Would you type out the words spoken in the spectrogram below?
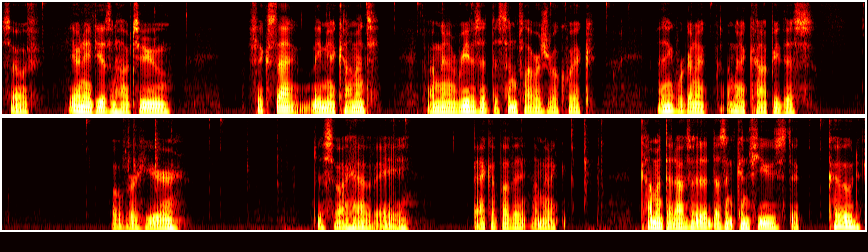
So if you have any ideas on how to fix that, leave me a comment. I'm going to revisit the sunflowers real quick. I think we're going to, I'm going to copy this over here just so I have a backup of it. I'm going to comment that out so that it doesn't confuse the code.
